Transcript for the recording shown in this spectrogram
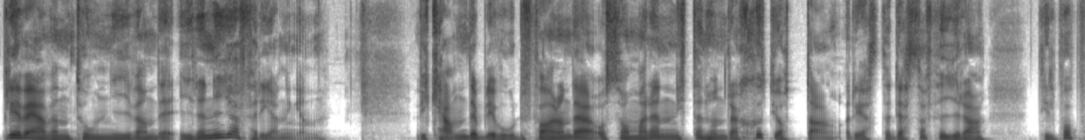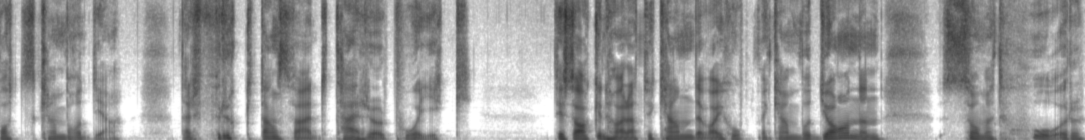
blev även tongivande i den nya föreningen. Vikander blev ordförande och sommaren 1978 reste dessa fyra till Pol Pots Kambodja där fruktansvärd terror pågick. Till saken hör att Vikander var ihop med kambodjanen som ett hår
